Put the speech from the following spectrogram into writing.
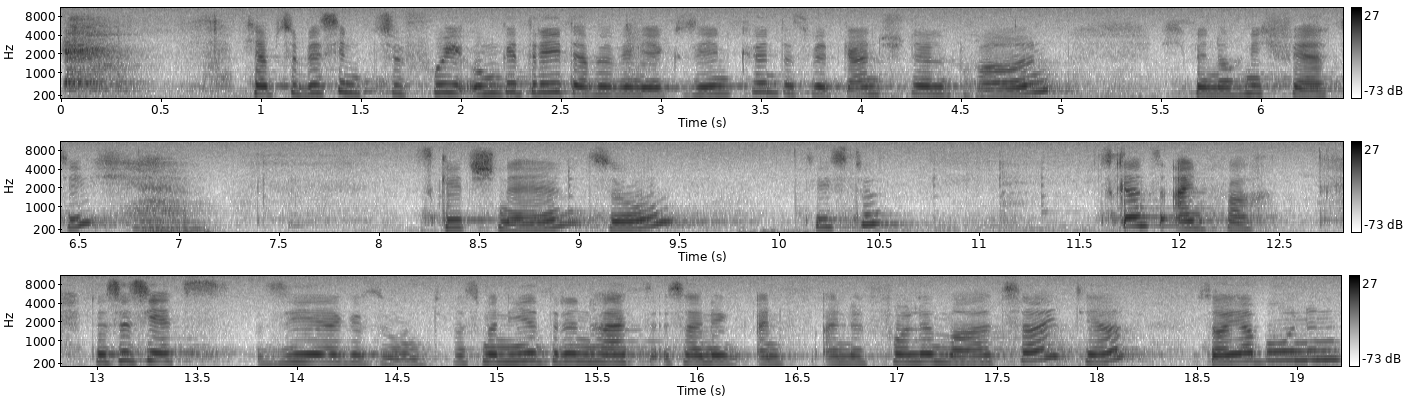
Ich habe es ein bisschen zu früh umgedreht, aber wenn ihr sehen könnt, das wird ganz schnell braun. Ich bin noch nicht fertig. Es geht schnell, so. Siehst du? Ist ganz einfach. Das ist jetzt sehr gesund. Was man hier drin hat, ist eine, ein, eine volle Mahlzeit. Ja? Sojabohnen,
